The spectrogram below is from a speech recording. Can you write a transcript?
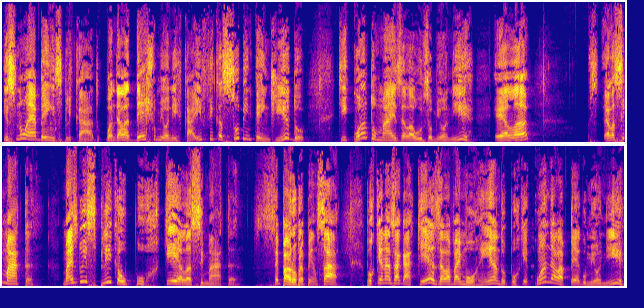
isso não é bem explicado. Quando ela deixa o Mionir cair, fica subentendido que quanto mais ela usa o Mionir, ela, ela se mata. Mas não explica o porquê ela se mata. Você parou para pensar? Porque nas HQs ela vai morrendo, porque quando ela pega o Mionir,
